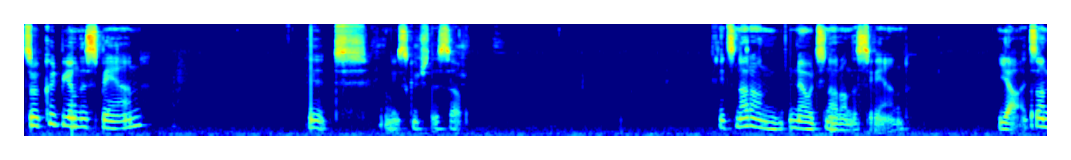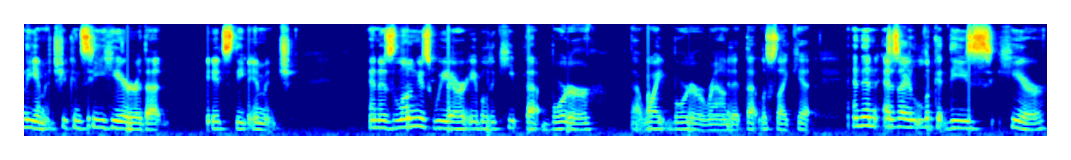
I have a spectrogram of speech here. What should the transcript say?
So it could be on the span. It, let me scooch this up. It's not on, no, it's not on the span. Yeah, it's on the image. You can see here that it's the image. And as long as we are able to keep that border, that white border around it, that looks like it. And then as I look at these here,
